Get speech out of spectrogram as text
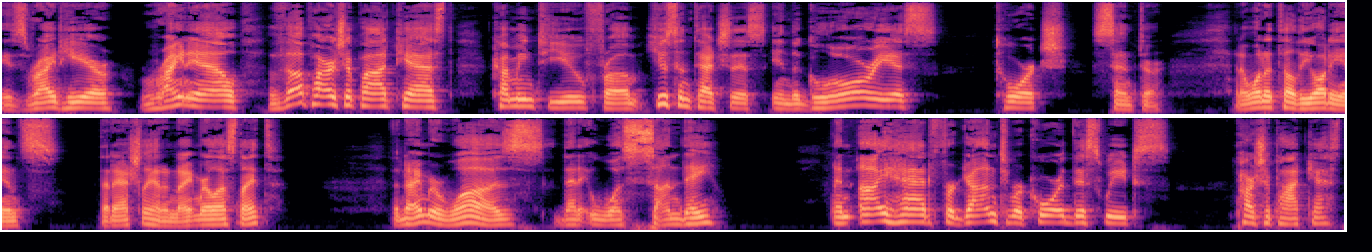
is right here, right now, the Parsha podcast coming to you from Houston, Texas in the glorious Torch Center. And I want to tell the audience that I actually had a nightmare last night. The nightmare was that it was Sunday and I had forgotten to record this week's Parsha podcast.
